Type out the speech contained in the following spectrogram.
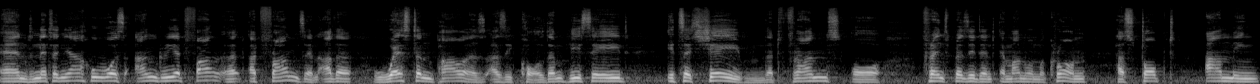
and Netanyahu was angry at, uh, at France and other Western powers, as he called them. He said it's a shame that France or French President Emmanuel Macron has stopped arming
